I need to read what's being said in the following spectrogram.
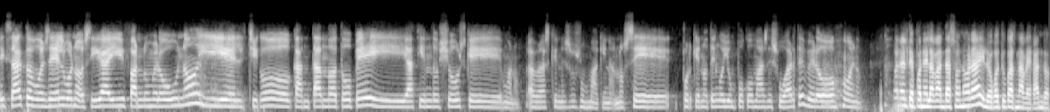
Exacto, pues él, bueno, sigue ahí fan número uno y el chico cantando a tope y haciendo shows que, bueno, la verdad es que en eso es un máquina. No sé por qué no tengo yo un poco más de su arte, pero bueno. Bueno, él te pone la banda sonora y luego tú vas navegando.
